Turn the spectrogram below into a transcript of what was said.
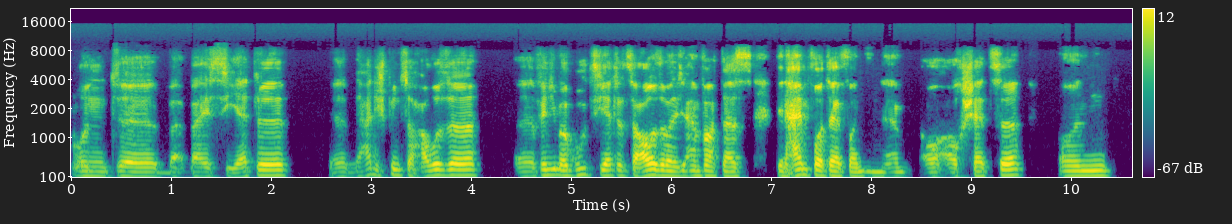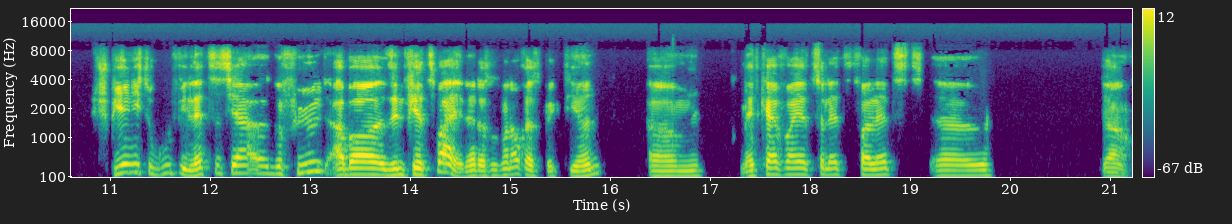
und äh, bei, Seattle, äh, ja, die spielen zu Hause. Äh, Finde ich immer gut, Seattle zu Hause, weil ich einfach das, den Heimvorteil von ihnen ähm, auch, auch schätze. Und spielen nicht so gut wie letztes Jahr äh, gefühlt, aber sind 4-2, ne? Das muss man auch respektieren. Ähm, Metcalf war jetzt zuletzt verletzt. Äh, ja,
